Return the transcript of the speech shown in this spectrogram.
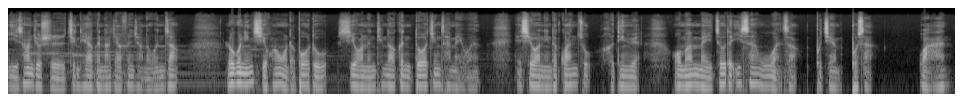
以上就是今天要跟大家分享的文章。如果您喜欢我的播读，希望能听到更多精彩美文，也希望您的关注和订阅。我们每周的一三五晚上不见不散。晚安。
